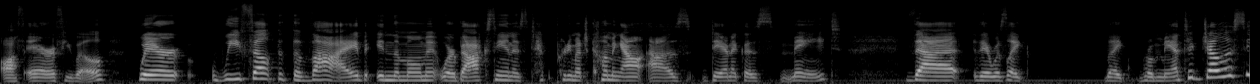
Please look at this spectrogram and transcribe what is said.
off air, if you will, where we felt that the vibe in the moment where Baxian is t- pretty much coming out as Danika's mate, that there was like, like romantic jealousy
